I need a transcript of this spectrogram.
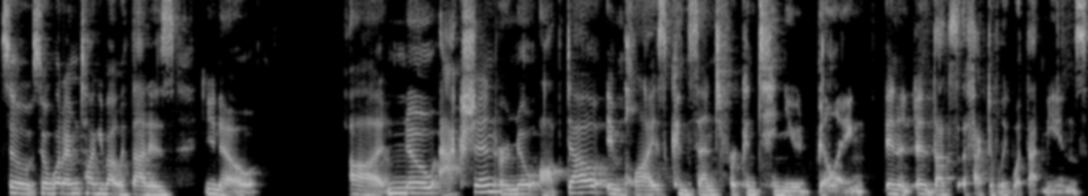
So, so what I'm talking about with that is, you know, uh, no action or no opt out implies consent for continued billing. And, and that's effectively what that means.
